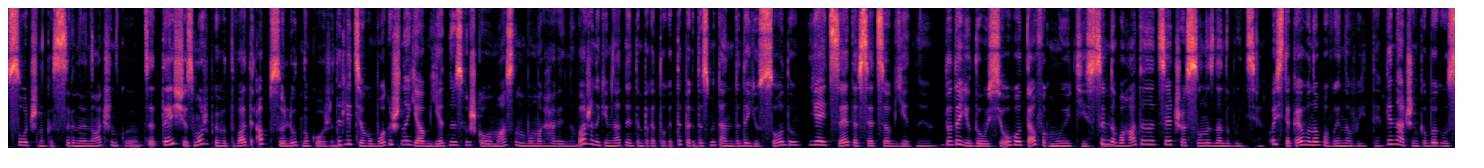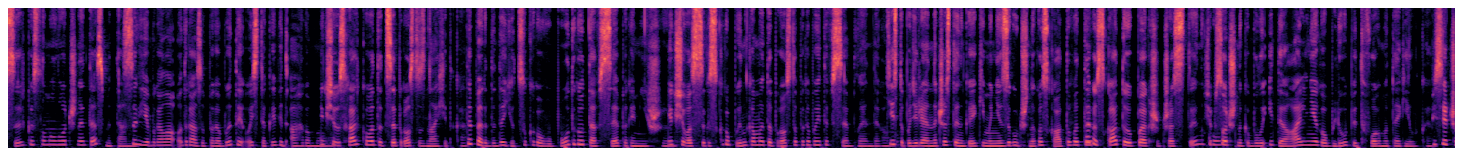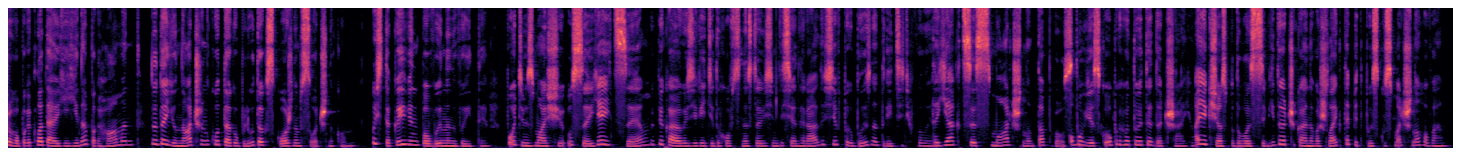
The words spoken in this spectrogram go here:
сочника з сирною начинкою це те, що зможе приготувати абсолютно кожен. Та для цього борошно я об'єдную з вершковим маслом або маргарином. Бажано кімнатної температури. Тепер до сметани додаю соду, яйце та все це об'єдную. Додаю до усього та формую тісто. Сильно багато на це часу не знадобиться. Ось таке воно повинно вийти. Для начинки беру сир кисломолочний та сметану. Сир я брала одразу перебитий ось такий від агромолу. Якщо з Харкова, то це просто знахідка. Тепер додаю цукрову пудру та все перемішую. Якщо у вас сир з крупинками, то просто перебийте все блендером. Тісто поділяю на частинки, які мені зручно розкатувати. Та Розкатую першу частинку, щоб сочники були ідеальні, роблю під форму тарілки. Після чого перекладаю її на пергамент, додаю начинку та роблю так з кожним сочником. Ось такий він повинен вийти. Потім змащую усе яйцем, випікаю розігріті духовці на 180 градусів приблизно 30 хвилин. Та як це смачно та просто. Обов'язково приготуйте до чаю. А якщо вам сподобалось це відео, чекаю на ваш лайк та підписку. Смачного вам!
